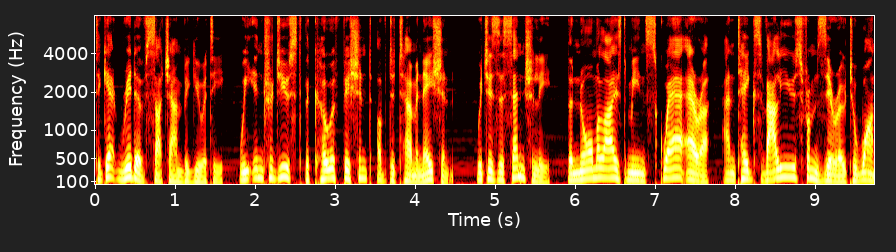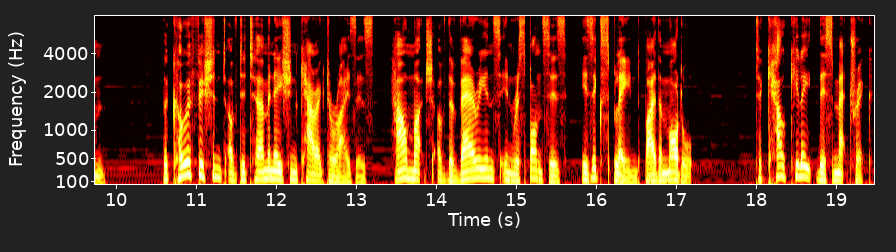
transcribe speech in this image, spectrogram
To get rid of such ambiguity, we introduced the coefficient of determination, which is essentially the normalized mean square error and takes values from 0 to 1. The coefficient of determination characterizes how much of the variance in responses is explained by the model. To calculate this metric,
